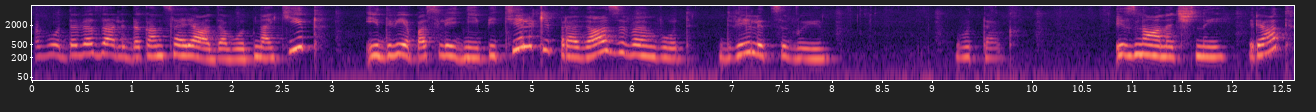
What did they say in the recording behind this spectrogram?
Вот довязали до конца ряда вот накид и две последние петельки провязываем вот две лицевые вот так. Изнаночный ряд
